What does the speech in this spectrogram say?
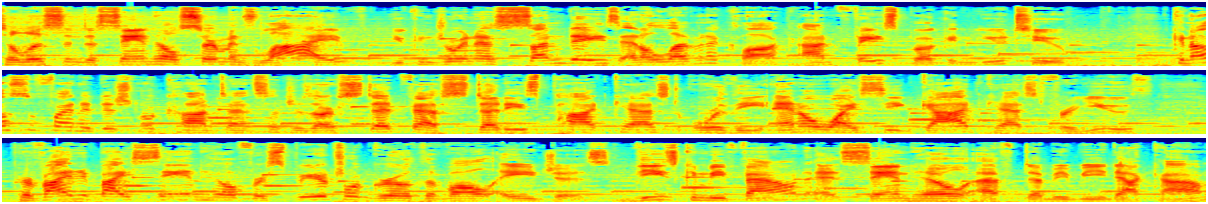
To listen to Sandhill Sermons live, you can join us Sundays at 11 o'clock on Facebook and YouTube. You can also find additional content such as our Steadfast Studies podcast or the NOYC Godcast for Youth provided by Sandhill for spiritual growth of all ages. These can be found at sandhillfwb.com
